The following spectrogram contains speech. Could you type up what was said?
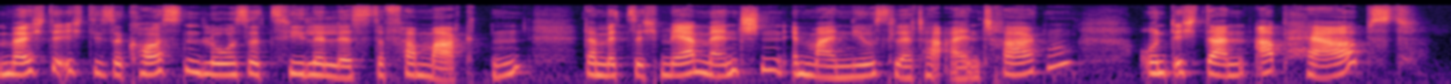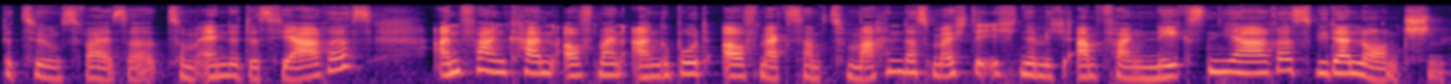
möchte ich diese kostenlose Zieleliste vermarkten, damit sich mehr Menschen in meinen Newsletter eintragen und ich dann ab Herbst beziehungsweise zum Ende des Jahres anfangen kann, auf mein Angebot aufmerksam zu machen. Das möchte ich nämlich Anfang nächsten Jahres wieder launchen.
